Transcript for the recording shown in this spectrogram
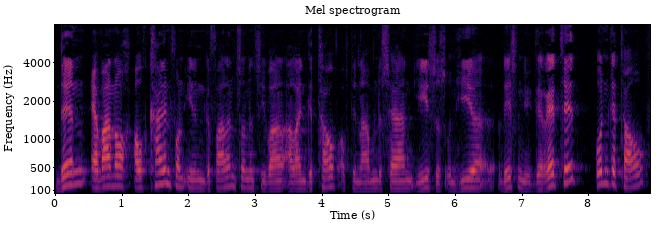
Denn er war noch auch keinen von ihnen gefallen, sondern sie waren allein getauft auf den Namen des Herrn Jesus. Und hier lesen wir gerettet und getauft,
